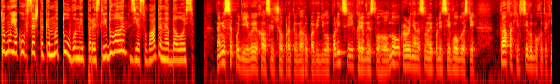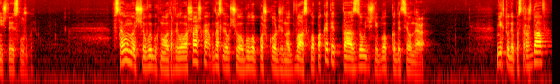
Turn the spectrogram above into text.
Тому яку все ж таки мету вони переслідували, з'ясувати не вдалося. На місце події виїхала слідчо-оперативна група відділу поліції, керівництво головного управління національної поліції в області та фахівці вибухотехнічної служби. Встановлено, що вибухнула тротилова шашка, внаслідок чого було пошкоджено два склопакети та зовнішній блок кондиціонера. Ніхто не постраждав,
